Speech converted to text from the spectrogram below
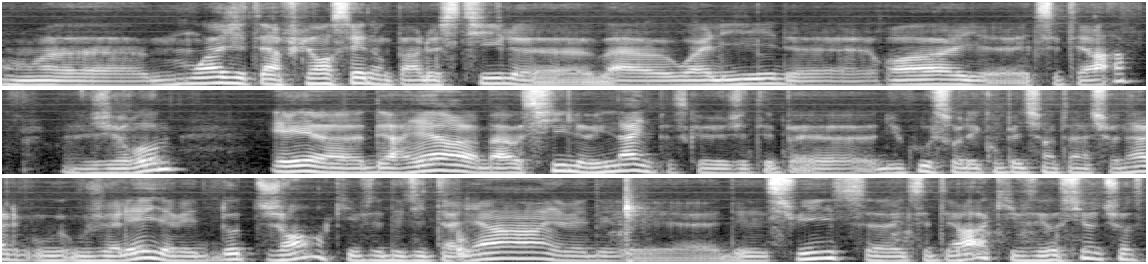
Euh, moi, j'étais influencé donc, par le style euh, bah, Walid, euh, Roy, etc., Jérôme. Et derrière, bah, aussi le inline, parce que j'étais du coup sur les compétitions internationales où, j'allais, il y avait d'autres gens qui faisaient des Italiens, il y avait des, Suisses, etc., qui faisaient aussi autre chose.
